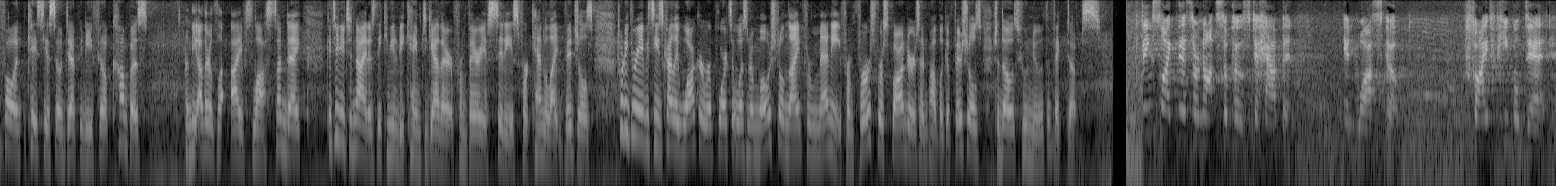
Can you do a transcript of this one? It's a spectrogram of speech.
Fallen KCSO Deputy Philip Campos and the other lives lost Sunday continue tonight as the community came together from various cities for candlelight vigils. 23 ABC's Kylie Walker reports it was an emotional night for many, from first responders and public officials to those who knew the victims. Things like this are not supposed to happen in Wasco. Five people dead.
